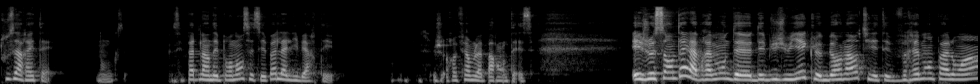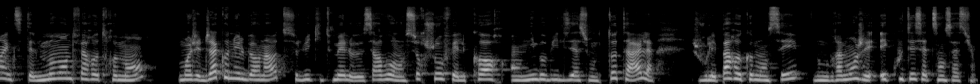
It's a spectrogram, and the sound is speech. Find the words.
tout s'arrêtait. Donc c'est pas de l'indépendance et c'est pas de la liberté. Je referme la parenthèse. Et je sentais là vraiment début juillet que le burn-out, il était vraiment pas loin et que c'était le moment de faire autrement. Moi, j'ai déjà connu le burn-out, celui qui te met le cerveau en surchauffe et le corps en immobilisation totale. Je voulais pas recommencer, donc vraiment, j'ai écouté cette sensation.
